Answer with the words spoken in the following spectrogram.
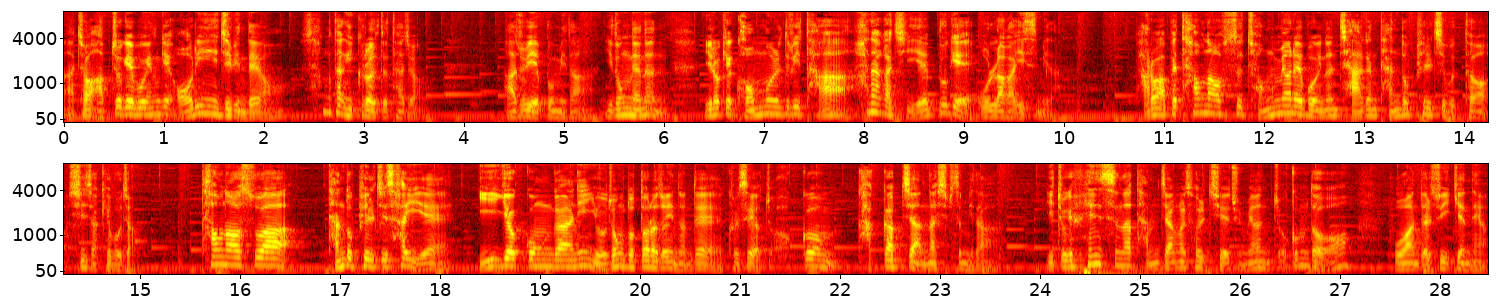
아, 저 앞쪽에 보이는 게 어린이집인데요. 상당히 그럴듯하죠. 아주 예쁩니다. 이 동네는 이렇게 건물들이 다 하나같이 예쁘게 올라가 있습니다. 바로 앞에 타운하우스 정면에 보이는 작은 단독 필지부터 시작해보죠. 타운하우스와 단독 필지 사이에 이격 공간이 요 정도 떨어져 있는데 글쎄요 조금 가깝지 않나 싶습니다. 이쪽에 펜스나 담장을 설치해 주면 조금 더 보완될 수 있겠네요.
